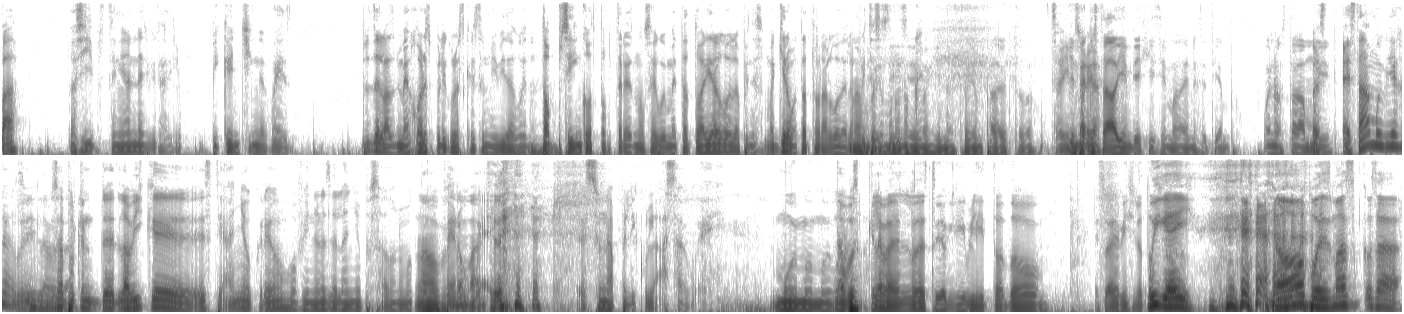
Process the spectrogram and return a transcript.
Va. Así, pues, tenía el Netflix, así, lo piqué en chinga, güey. Es de las mejores películas que he visto en mi vida, güey. Ujú. Top 5, top 3, no sé, güey. Me tatuaría algo de la princesa. Me quiero tatuar algo de la No, pues princesa sí, se Mononoke. imagina, está bien padre todo. Está Y bien eso que estaba bien viejísima en ese tiempo. Bueno, estaba muy... est- estaba muy vieja, güey. la o sea, verdad. porque eh, la vi que este año, creo, o finales del año pasado, no me acuerdo. No, pues pero, no güey, es una peliculaza, güey. Muy, muy, muy buena. No, pues que la verdad lo de Estudio Ghibli, todo... Eso de Michino Muy gay. No, pues es más, o sea,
